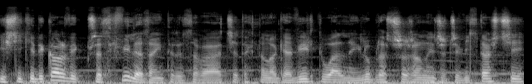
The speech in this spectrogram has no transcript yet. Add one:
Jeśli kiedykolwiek przez chwilę zainteresowała Cię technologia wirtualnej lub rozszerzonej rzeczywistości,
